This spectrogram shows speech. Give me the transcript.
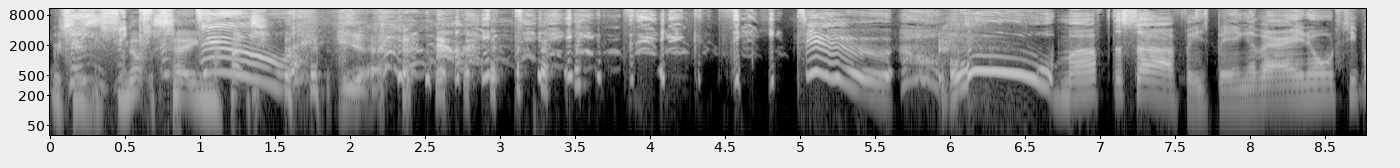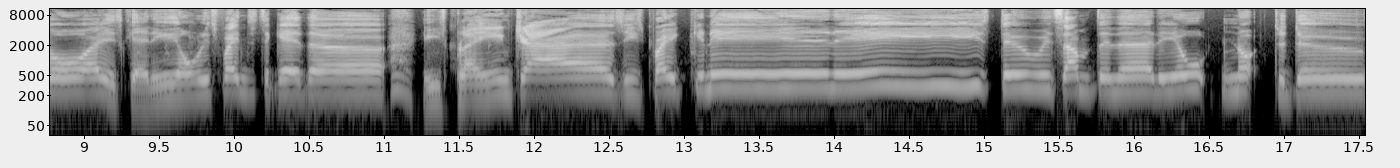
Which is not saying 1962. Yeah. Two. Oh, Murph the Surf. He's being a very naughty boy. He's getting all his friends together. He's playing jazz. He's breaking in. He's doing something that he ought not to do.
